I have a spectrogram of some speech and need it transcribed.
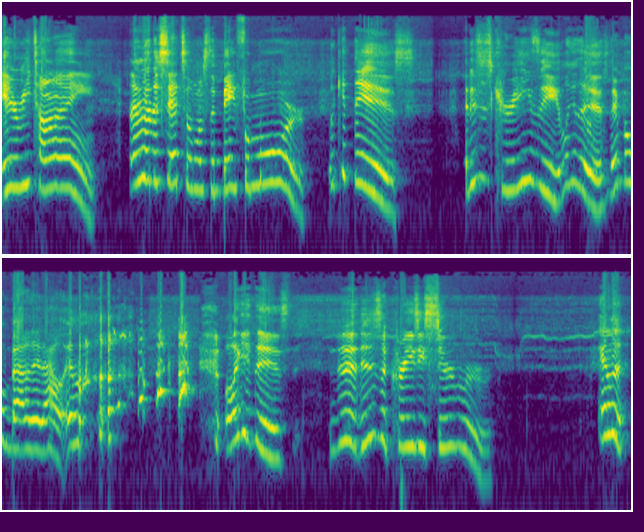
Every time. And look, the Santa wants to bake for more. Look at this. And this is crazy. Look at this. They're both battling it out. Look, at this. This is a crazy server. And look,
